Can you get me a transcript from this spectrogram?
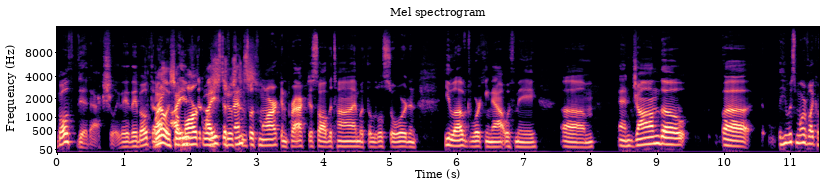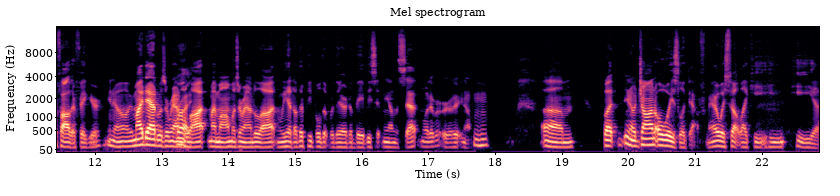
both did actually. They they both Really? I, So I used Mark to, I used to fence as- with Mark and practice all the time with the little sword, and he loved working out with me. Um, and John, though, uh, he was more of like a father figure. You know, I mean, my dad was around Right. a lot, my mom was around a lot, and we had other people that were there to babysit me on the set and whatever. Or, you know, Mhm. um, but you know, John always looked out for me. I always felt like he he he. Uh,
